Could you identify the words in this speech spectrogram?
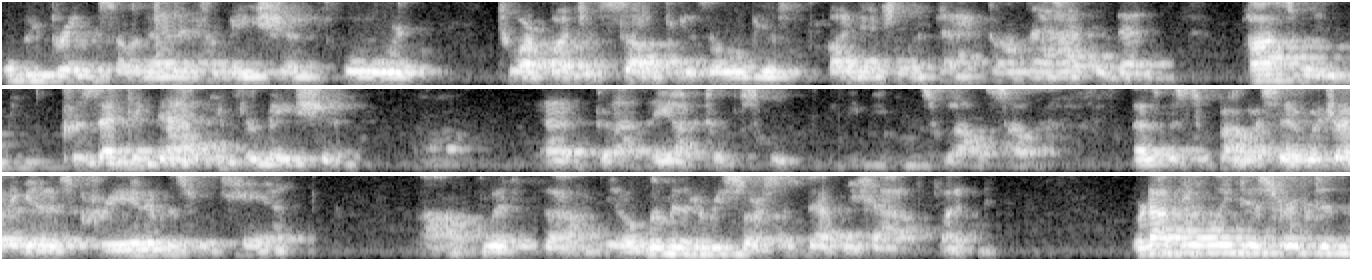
we'll be bringing some of that information forward to our budget sub because there will be a financial impact on that, and then possibly presenting that information um, at uh, the October school committee meeting as well. So as Mr. Power said, we're trying to get as creative as we can uh, with, um, you know, limited resources that we have. But we're not the only district in,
